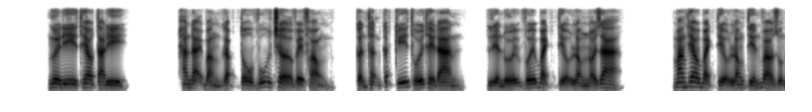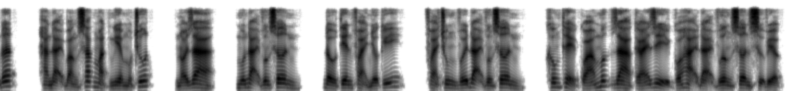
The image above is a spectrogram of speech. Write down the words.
Người đi theo ta đi. Hàn Đại Bằng gặp Tô Vũ trở về phòng, cẩn thận cất kỹ thối thể đan, liền đối với Bạch Tiểu Long nói ra. Mang theo Bạch Tiểu Long tiến vào ruộng đất, Hàn Đại Bằng sắc mặt nghiêm một chút, nói ra, muốn Đại Vương Sơn, đầu tiên phải nhớ kỹ, phải chung với Đại Vương Sơn, không thể quá mức ra cái gì có hại Đại Vương Sơn sự việc.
